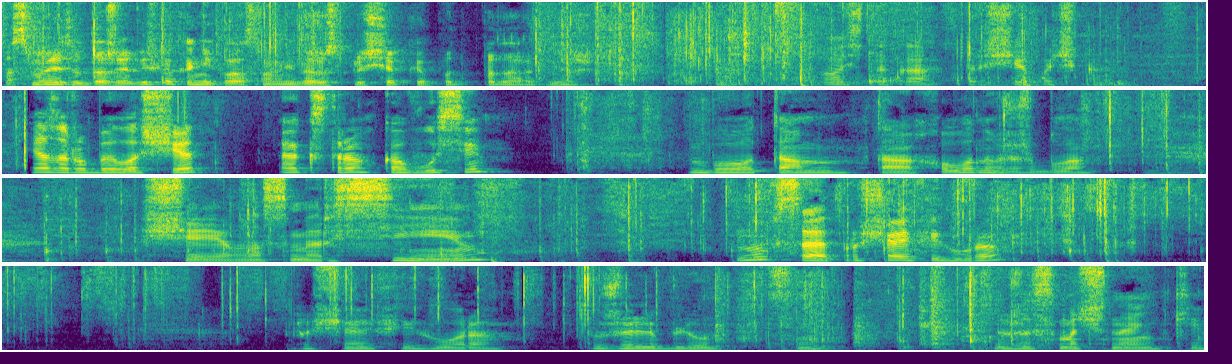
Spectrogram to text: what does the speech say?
А смотри, тут даже, видишь, как они классно? Они даже с прищепкой под подарок, видишь? Ось така прищепочка. Я заробила ще екстра кавусі, бо там та холодна вже ж була. Ще є в нас мерсі. Ну, все, прощай фігура. Прощай фігура. Дуже люблю ці. Дуже смачненькі.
